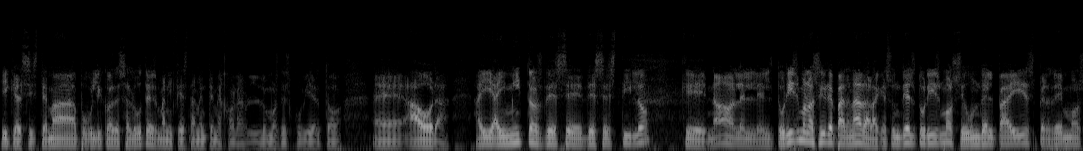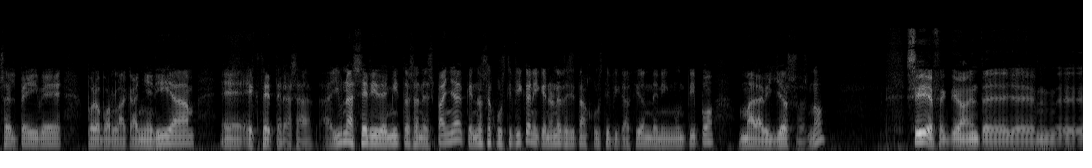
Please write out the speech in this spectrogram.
y que el sistema público de salud es manifiestamente mejorable. Lo hemos descubierto eh, ahora. Hay, hay mitos de ese, de ese estilo que no, el, turismo no sirve para nada. La que se hunde el turismo, se hunde el país, perdemos el PIB, pero por la cañería, eh, etcétera. O sea, hay una serie de mitos en España que no se justifican y que no necesitan justificación de ningún tipo, maravillosos, ¿no? Sí, efectivamente. eh, eh,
